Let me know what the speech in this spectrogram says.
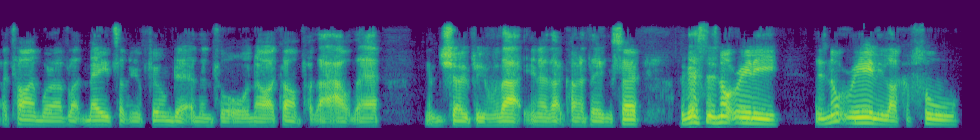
a time where I've like made something and filmed it and then thought, oh no, I can't put that out there and show people that, you know, that kind of thing. So I guess there's not really there's not really like a full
